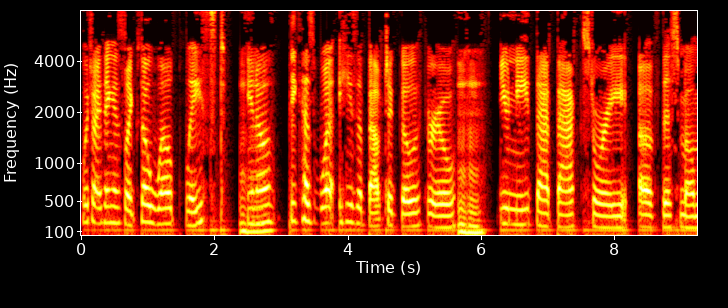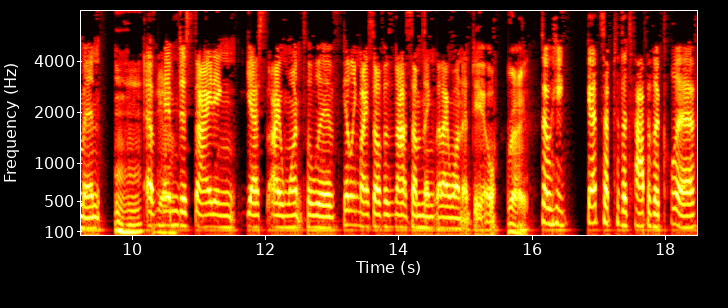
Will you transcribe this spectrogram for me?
Which I think is, like, so well placed you Mhm. know because what he's about to go through Mhm. You need that backstory of this moment Mhm. of Yeah. him deciding yes i want to live killing myself is not something that i want to do Right. so he gets up to the top of the cliff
